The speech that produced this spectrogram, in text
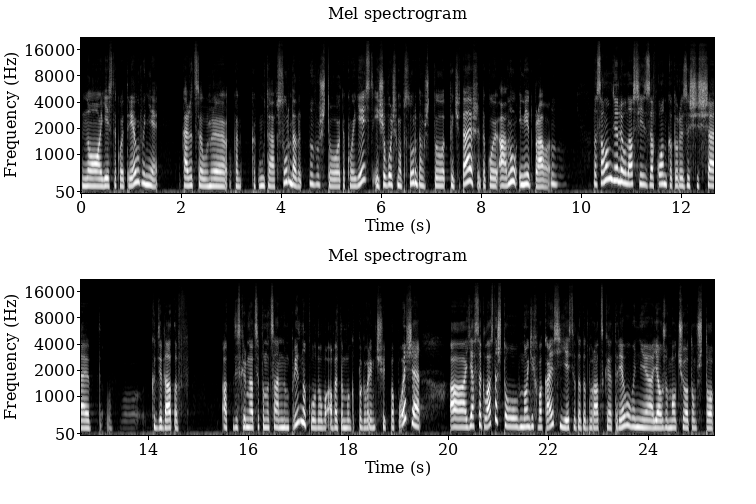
но есть такое требование, кажется уже как, каким-то абсурдом, mm-hmm. что такое есть, и еще большим абсурдом, что ты читаешь и такой, а, ну, имеют право. Mm-hmm. На самом деле у нас есть закон, который защищает кандидатов от дискриминации по национальному признаку, но об этом мы поговорим чуть-чуть попозже. А, я согласна, что у многих вакансий есть вот это дурацкое требование. Я уже молчу о том, что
